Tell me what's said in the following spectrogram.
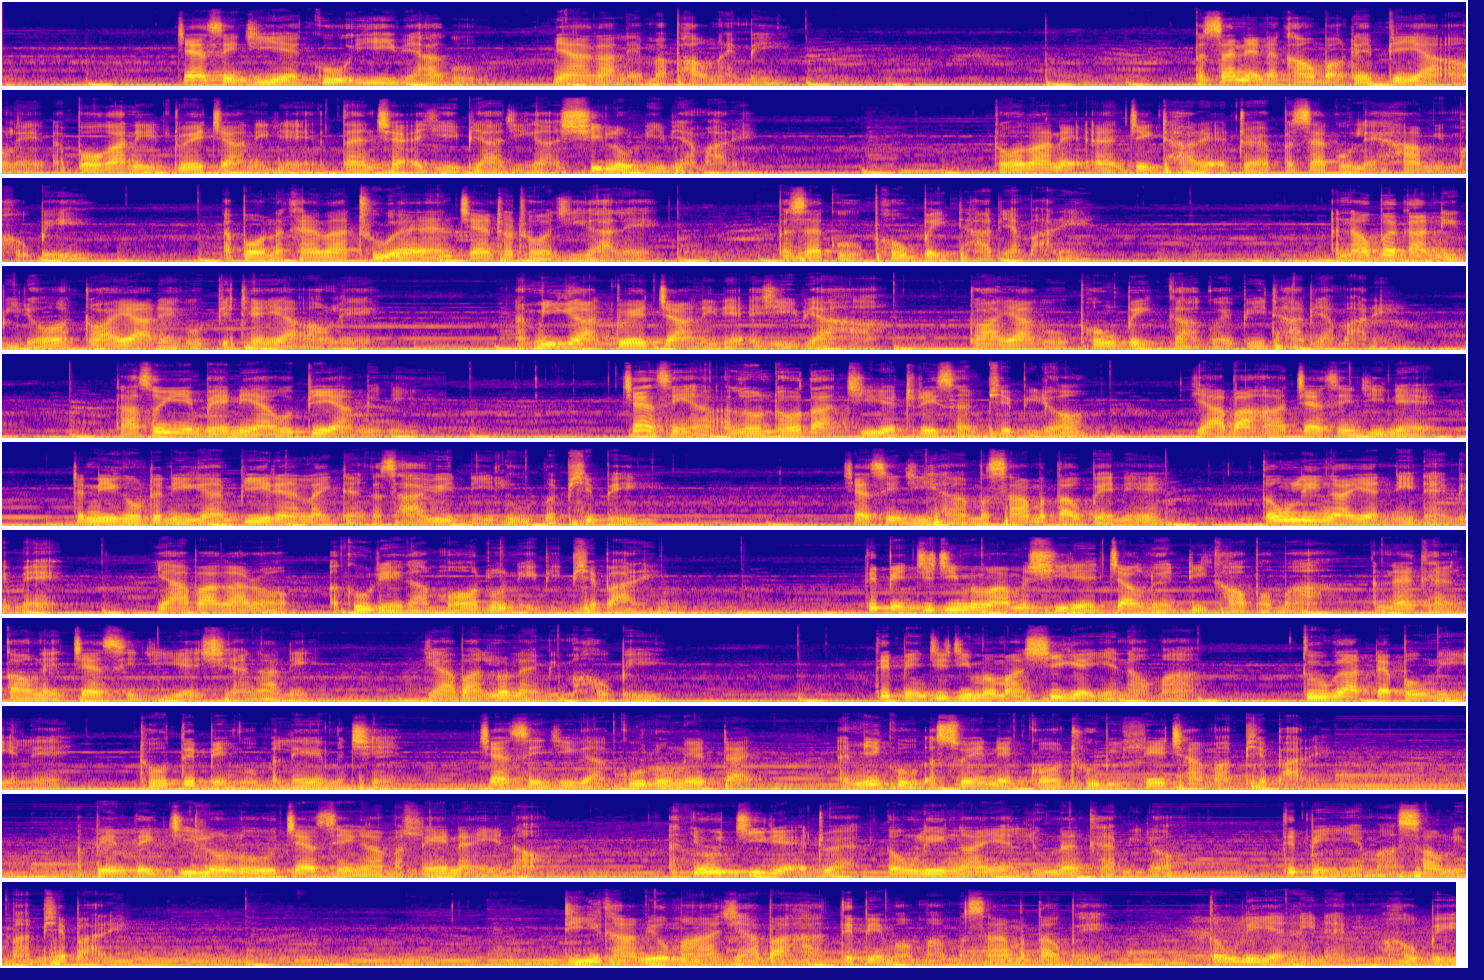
ကြန့်စင်ကြီးရဲ့ကိုယ်အရေးပြားကိုမြားကလည်းမဖောက်နိုင်ပေပါဇက်နဲ့နှာခေါင်းပေါက်ထဲပြည့်ရအောင်လဲအပေါ်ကနေတွဲကြနေတဲ့အတန်ချက်အရေးပြားကြီးကရှိလို့နေပြန်ပါတယ်ဒေါသနဲ့အန်ကျိတ်ထားတဲ့အတွက်ပါဇက်ကိုလည်းဟမိမဟုတ်ပေ အပေါ်နှခမ်းသားထူအန်အန်ကြမ်းထော်ထော်ကြီးကလည်းပါဇက်ကိုဖုံးပိတ်ထားပြန်ပါတယ်အနောက်ဘက်ကနေပြီးတော့ဒွာရတဲ့ကိုပြစ်ထည့်ရအောင်လဲအမိကတွဲကြနေတဲ့အရေးပြားဟာဒွာရကိုဖုံးပိတ်ကာကွယ်ပေးထားပြန်ပါတယ်ဒါဆိုရင်ဘယ်နေရာကိုပြစ်ရမည်နည်းကြန့်စင်ဟာအလွန်ဒေါသကြီးတဲ့တရိษံဖြစ်ပြီးတော့ရာဘဟာကြန့်စင်ကြီးနဲ့တဏီကုံတဏီကန်ပြေးတန်းလိုက်တန်ကစား၍နေလို့မဖြစ်ပေကြန့်စင်ကြီးဟာမစားမတော့ပဲနဲ့3 4 5ရက်နေနိုင်ပေမဲ့ ရာဘကတော့အခုတည်းကမောလို့နေပြီဖြစ်ပါတယ်တစ်ပင်ကြီးကြီးမားမားမရှိတဲ့ကြောက်လွင်တီးခေါပေါ်မှာအနက်ခံကောင်းတဲ့ကြန့်စင်ကြီးရဲ့ရှမ်းကနေရာဘလွတ်နိုင်ပြီမဟုတ်ပေတစ်ပင်ကြီးကြီးမားမားရှိခဲ့ရင်တော့မှသူကတက်ပုံနေရင်လဲထိုတစ်ပင်ကိုမလဲမချင်းကြန့်စင်ကြီးကကိုလုံးနဲ့တိုက်အမြင့်ကိုအဆွဲနဲ့ကော်ထိုးပြီးလှဲချမှာဖြစ်ပါတယ်အပင်သိပ်ကြီးလွန်းလို့ကြန့်စင်ကမလှဲနိုင်ရင်တော့အညှိုးကြီးတဲ့အတွက်3 4 5ရက်လူနံ့ခံပြီးတော့တစ်ပင်ရင်မှာစောင့်နေမှာဖြစ်ပါတယ် ဒီအခါမျိုးမှာရာဘဟာတစ်ပင်ပေါ်မှာမစားမတော့ပဲ3 4ရက်နေနိုင်မှာမဟုတ်ပေ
